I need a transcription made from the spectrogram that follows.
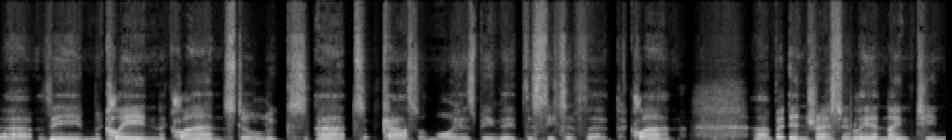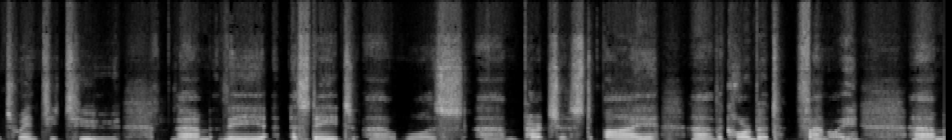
uh, the McLean clan still looks at Castle Moy as being the, the seat of the, the clan. Uh, but interestingly, in 1922, um, the estate uh, was um, purchased by uh, the Corbett family, um,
